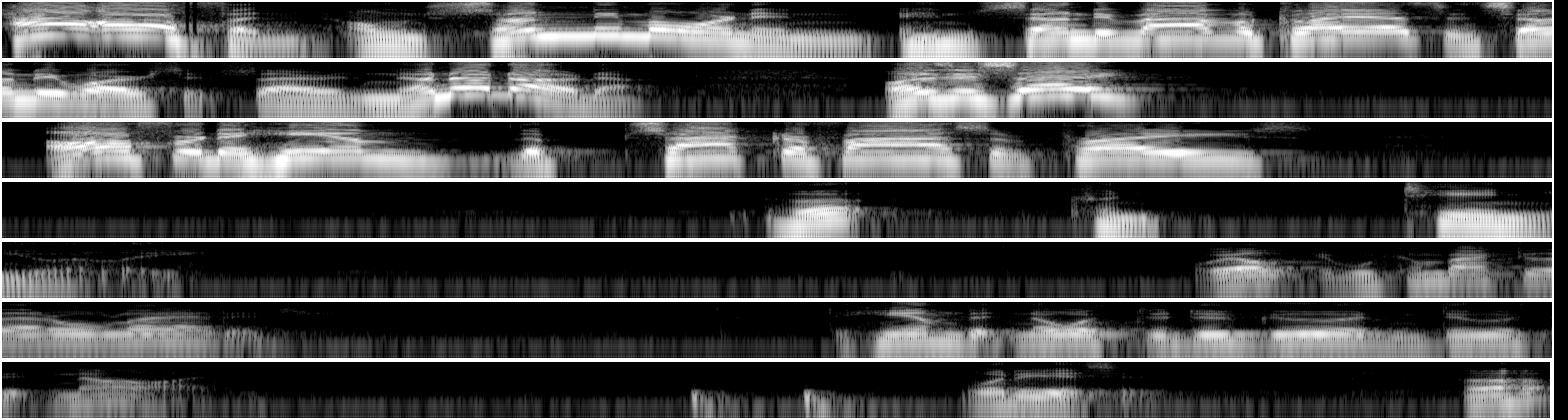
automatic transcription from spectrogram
How often? On Sunday morning, in Sunday Bible class and Sunday worship service. No, no, no, no. What does it say? Offer to him the sacrifice of praise continually. Well, if we come back to that old adage, to him that knoweth to do good and doeth it not, what is it? Huh?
